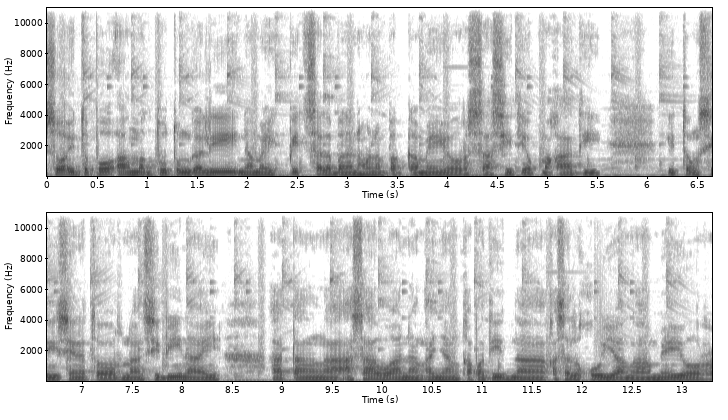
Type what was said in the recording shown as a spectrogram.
So ito po ang magtutunggali na mahigpit sa labanan ho ng pagka-mayor sa City of Makati itong si Senator Nancy Binay at ang ah, asawa ng kanyang kapatid na kasalukuyang ah, mayor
